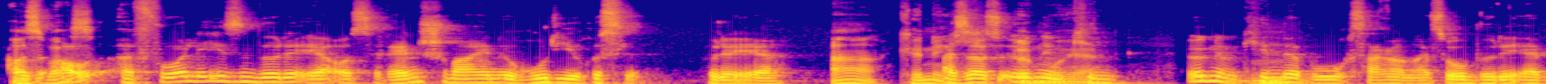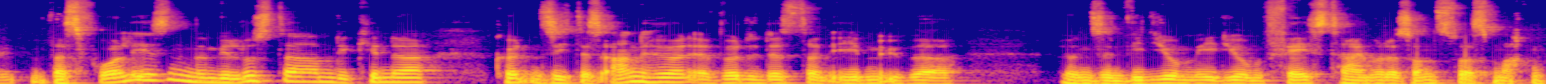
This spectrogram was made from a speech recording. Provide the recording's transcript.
Aus, aus was? Äh, vorlesen würde er aus Rennschwein Rudi Rüssel, würde er. Ah, kenne ich. Also aus irgendeinem Kind irgendeinem mhm. Kinderbuch, sagen wir mal so, würde er was vorlesen, wenn wir Lust haben. Die Kinder könnten sich das anhören. Er würde das dann eben über irgendein Videomedium, FaceTime oder sonst was machen.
